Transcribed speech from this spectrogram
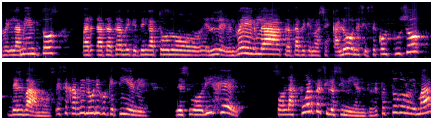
reglamentos para tratar de que tenga todo en, regla, tratar de que no haya escalones, y se construyó del vamos. Ese jardín lo único que tiene de su origen son las puertas y los cimientos. Después todo lo demás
